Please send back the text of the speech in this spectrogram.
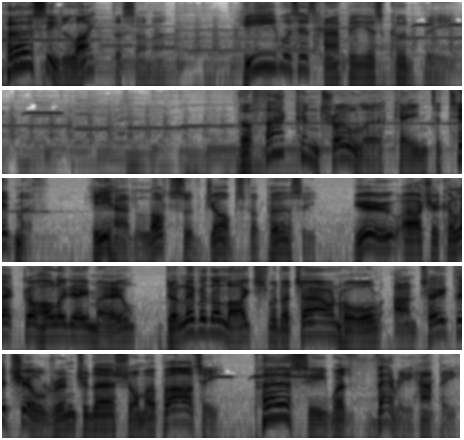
Percy liked the summer. He was as happy as could be. The Fat Controller came to Tidmouth. He had lots of jobs for Percy. You are to collect the holiday mail, deliver the lights for the town hall, and take the children to their summer party. Percy was very happy.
